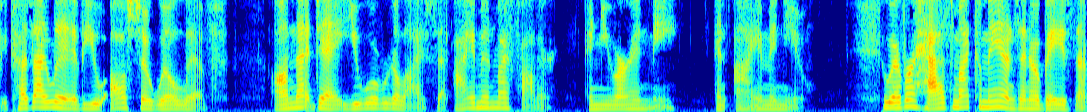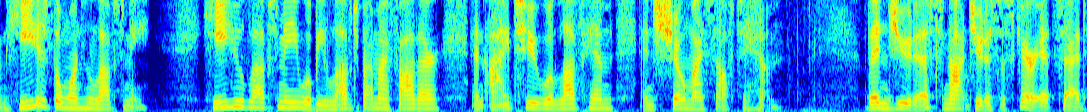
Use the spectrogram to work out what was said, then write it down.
Because I live, you also will live. On that day, you will realize that I am in my Father, and you are in me, and I am in you. Whoever has my commands and obeys them, he is the one who loves me. He who loves me will be loved by my Father, and I too will love him and show myself to him. Then Judas, not Judas Iscariot, said,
